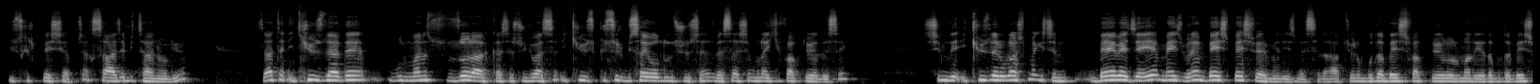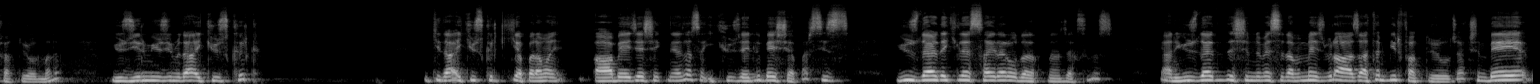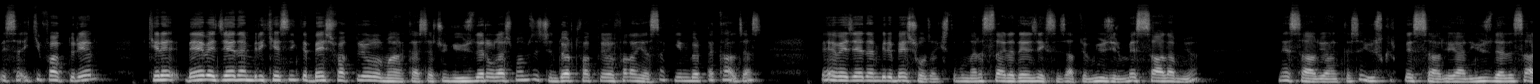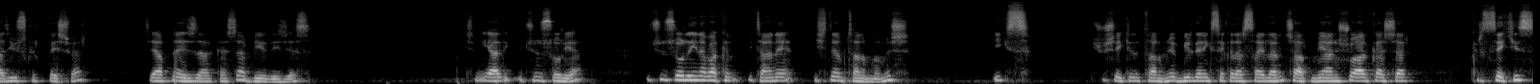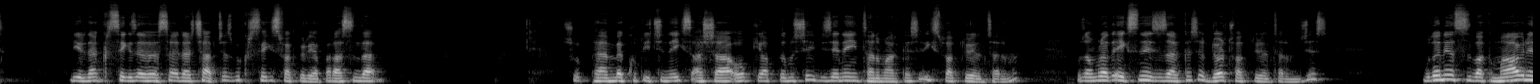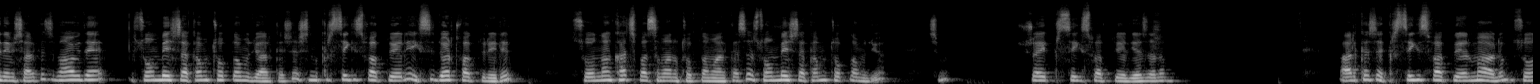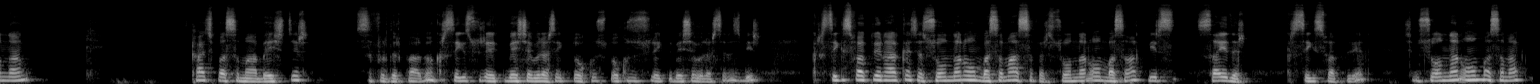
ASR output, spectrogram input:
145 yapacak. Sadece bir tane oluyor. Zaten 200'lerde bulmanız zor arkadaşlar. Çünkü mesela 200 küsür bir sayı olduğunu düşünseniz. Mesela şimdi buna 2 faktöriyel desek. Şimdi 200'lere ulaşmak için B ve C'ye mecburen 5 5 vermeliyiz mesela. Atıyorum bu da 5 faktöriyel olmalı ya da bu da 5 faktöriyel olmalı. 120 120 daha 240. 2 daha 242 yapar ama ABC şeklinde yazarsak 255 yapar. Siz yüzlerdekiler sayılara odaklanacaksınız. Yani yüzlerde de şimdi mesela mecbur A zaten 1 faktöriyel olacak. Şimdi B'ye mesela 2 faktöriyel bir kere B ve C'den biri kesinlikle 5 faktöriyel olmalı arkadaşlar. Çünkü yüzlere ulaşmamız için 4 faktöriyel falan yazsak 24'te kalacağız. B ve C'den biri 5 olacak. İşte bunları sırayla deneyeceksiniz. Atıyorum 125 sağlamıyor. Ne sağlıyor arkadaşlar? 145 sağlıyor. Yani yüzlerde sadece 145 var. Cevap ne diyeceğiz arkadaşlar? 1 diyeceğiz. Şimdi geldik 3. soruya. 3. soruda yine bakın bir tane işlem tanımlamış. X şu şekilde tanımlıyor. Birden x'e kadar sayıların çarpımı. Yani şu arkadaşlar 48 birden 48'e kadar sayılar çarpacağız. Bu 48 faktörü yapar. Aslında şu pembe kutu içinde x aşağı ok yaptığımız şey bize neyin tanımı arkadaşlar? x faktöriyelin tanımı. O zaman burada eksi ne diyeceğiz arkadaşlar? 4 faktöriyelin tanımlayacağız. Bu da nasıl bakın mavi ne demiş arkadaşlar? Mavi de son 5 rakamın toplamı diyor arkadaşlar. Şimdi 48 faktöriyeli eksi 4 faktöriyelin sondan kaç basamağının toplamı arkadaşlar? Son 5 rakamın toplamı diyor. Şimdi şurayı 48 faktöriyel yazalım. Arkadaşlar 48 faktöriyel malum sondan kaç basamağı 5'tir? Sıfırdır pardon. 48 sürekli 5'e bölersek 9. 9'u sürekli 5'e bölerseniz 1. 48 faktöriyel arkadaşlar sondan 10 basamağı 0. Sondan 10 basamak bir sayıdır. 48 faktöriyel. Şimdi sondan 10 basamak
